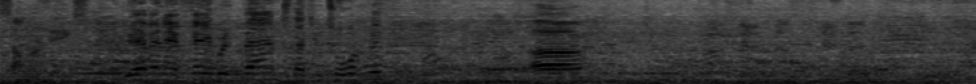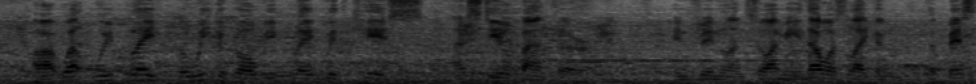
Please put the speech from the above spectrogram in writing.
summer days there. Do you have any favorite bands that you toured with? Um, uh, well, we played a week ago. We played with Kiss and Steel Panther in Finland. So I mean, that was like a, the best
